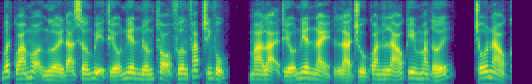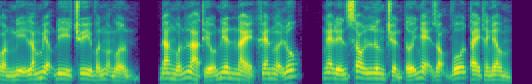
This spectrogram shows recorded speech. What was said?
Bất quá mọi người đã sớm bị thiếu niên nướng thọ phương pháp chinh phục, mà lại thiếu niên này là chủ quan lão kim mang tới, chỗ nào còn nghĩ lắm miệng đi truy vấn ngọn nguồn, đang muốn là thiếu niên này khen ngợi lúc, nghe đến sau lưng chuyển tới nhẹ giọng vỗ tay thanh âm.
